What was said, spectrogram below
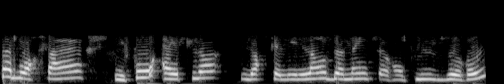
savoir-faire. Il faut être là lorsque les lendemains seront plus heureux.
